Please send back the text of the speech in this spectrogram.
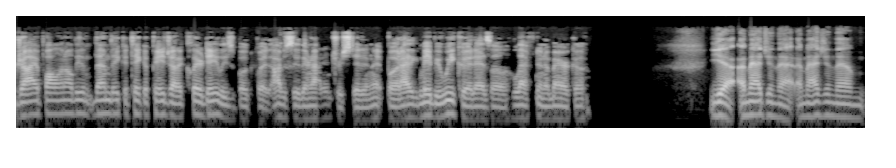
Jayapal and all the, them, they could take a page out of Clare Daly's book, but obviously they're not interested in it. But I think maybe we could as a left in America. Yeah, imagine that. Imagine them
